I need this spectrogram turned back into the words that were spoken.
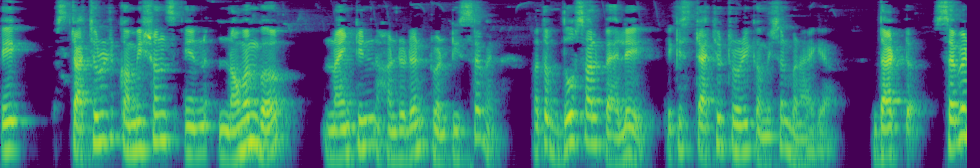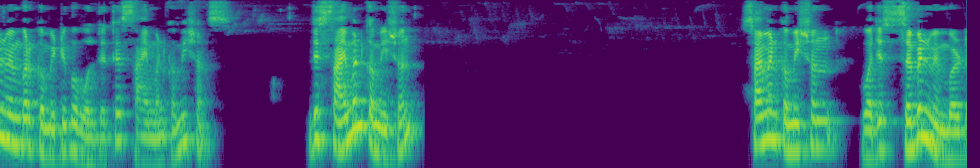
a statutory commission in November 1927 मतलब दो साल पहले एक स्टैचुटरी कमीशन बनाया गया। दैट सेवन मेंबर कमिटी को बोलते थे Simon commission this Simon commission Simon commission was a seven membered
